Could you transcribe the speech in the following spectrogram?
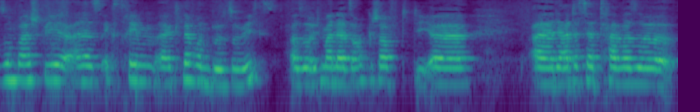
so ein Beispiel eines extrem äh, cleveren Bösewichts. Also ich meine, der hat es auch geschafft, die, äh, äh, der hat das ja teilweise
